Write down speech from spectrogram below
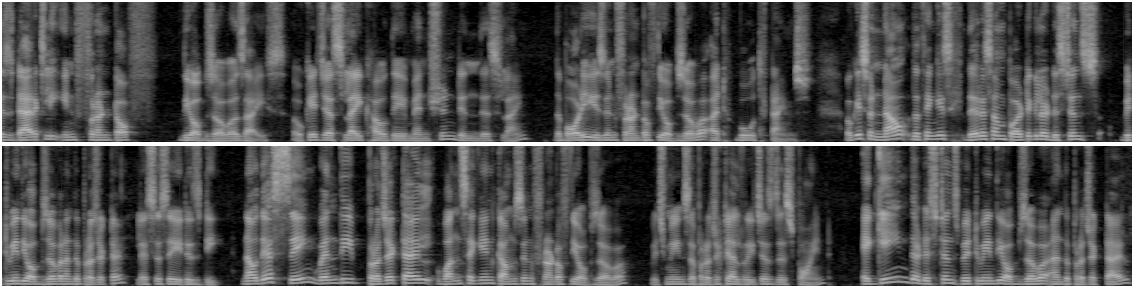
is directly in front of the observer's eyes. Okay, just like how they mentioned in this line the body is in front of the observer at both times. Okay, so now the thing is there is some particular distance between the observer and the projectile. Let's just say it is d. Now they're saying when the projectile once again comes in front of the observer, which means the projectile reaches this point, again the distance between the observer and the projectile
